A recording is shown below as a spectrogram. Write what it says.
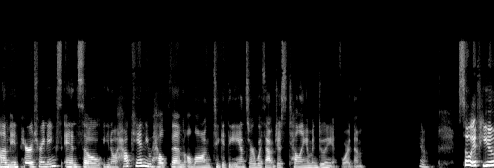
um, mm-hmm. in para trainings and so you know how can you help them along to get the answer without just telling them and doing it for them yeah so if you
